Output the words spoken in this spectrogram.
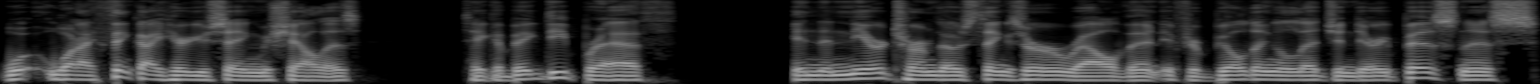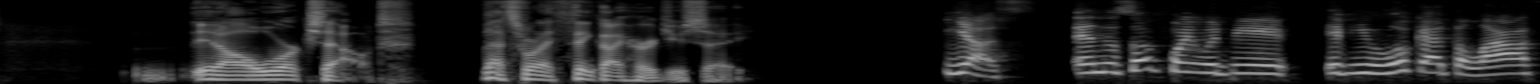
Wh- what I think I hear you saying, Michelle, is take a big deep breath. In the near term, those things are irrelevant. If you're building a legendary business, it all works out. That's what I think I heard you say. Yes. And the sub point would be if you look at the last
